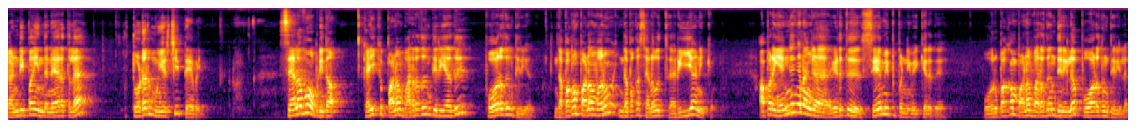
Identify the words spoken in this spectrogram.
கண்டிப்பாக இந்த நேரத்தில் தொடர் முயற்சி தேவை. செலவும் அப்படி தான் கைக்கு பணம் வர்றதும் தெரியாது போகிறதும் தெரியாது. இந்த பக்கம் பணம் வரும் இந்த பக்கம் செலவு சரியாக நிற்கும் அப்புறம் எங்கெங்கே நாங்கள் எடுத்து சேமிப்பு பண்ணி வைக்கிறது? ஒரு பக்கம் பணம் வர்றதும் தெரியல போகிறதும் தெரியல.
